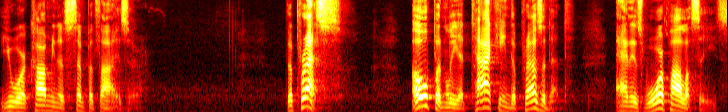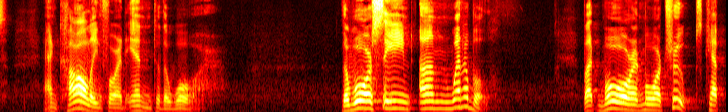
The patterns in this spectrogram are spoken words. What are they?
you were a communist sympathizer. The press openly attacking the president and his war policies and calling for an end to the war. The war seemed unwinnable, but more and more troops kept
